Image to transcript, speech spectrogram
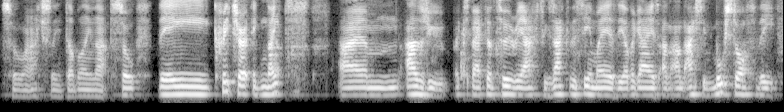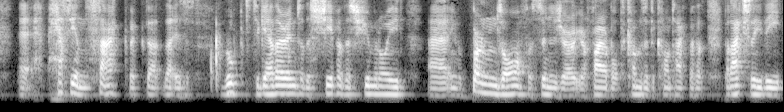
so we're actually doubling that. So the creature ignites um, as you expected to, reacts exactly the same way as the other guys, and, and actually most of the uh, Hessian sack that, that, that is roped together into the shape of this humanoid uh, you know, burns off as soon as your, your firebolt comes into contact with it. But actually, the,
